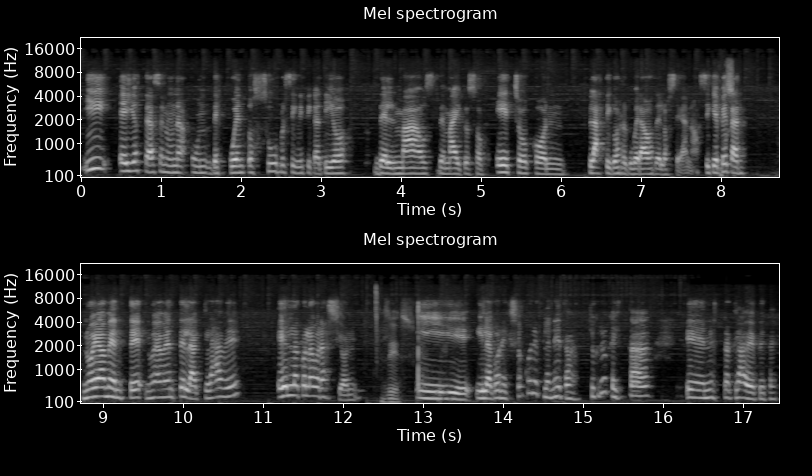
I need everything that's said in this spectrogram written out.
y ellos te hacen una, un descuento súper significativo del mouse de Microsoft hecho con plásticos recuperados del océano. Así que, Petar, nuevamente, nuevamente la clave es la colaboración y, y, la conexión con el planeta. Yo creo que ahí está eh, nuestra clave, Peter.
